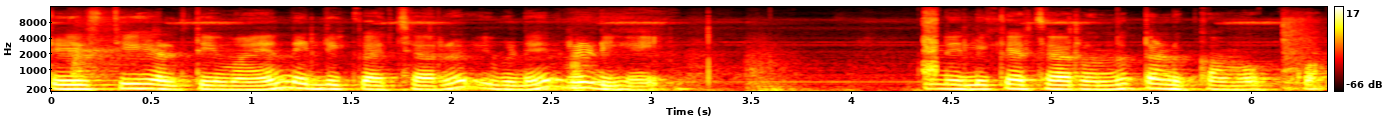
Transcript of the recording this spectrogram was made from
ടേസ്റ്റി ഹെൽത്തിയുമായ നെല്ലിക്ക അച്ചാർ ഇവിടെ റെഡിയായി നെല്ലിക്ക അച്ചാറൊന്ന് തണുക്കാൻ വെക്കുക.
